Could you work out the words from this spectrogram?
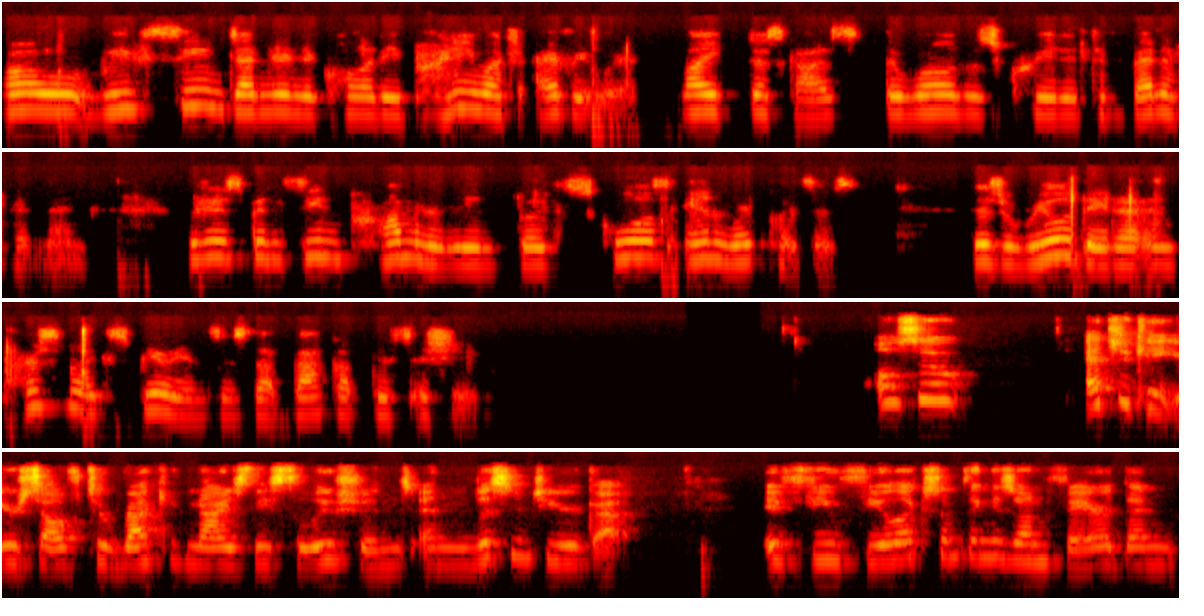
Well, we've seen gender inequality pretty much everywhere. Like discussed, the world was created to benefit men, which has been seen prominently in both schools and workplaces. There's real data and personal experiences that back up this issue. Also, educate yourself to recognize these solutions and listen to your gut. If you feel like something is unfair, then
